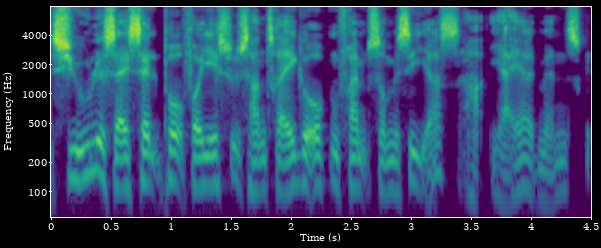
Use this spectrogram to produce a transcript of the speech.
skjule seg selv på for Jesus. Han trer ikke åpent frem som Messias. Jeg er et menneske.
